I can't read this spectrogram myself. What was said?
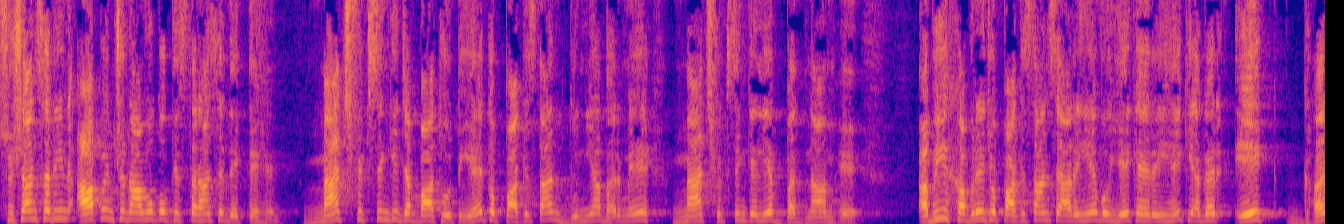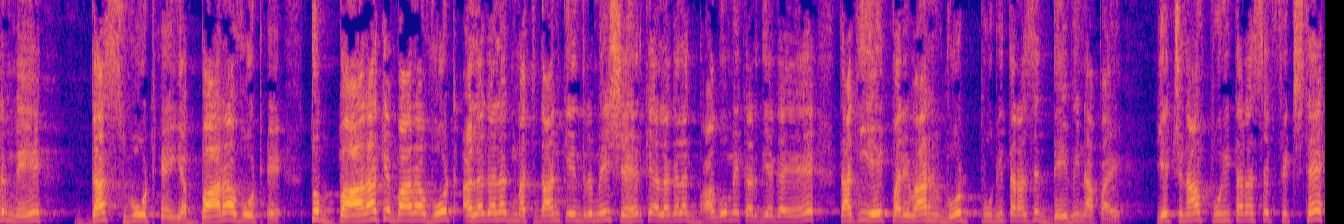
सुशांत सरीन, आप इन चुनावों को किस तरह से देखते हैं? मैच फिक्सिंग की जब बात होती है तो पाकिस्तान दुनिया भर में मैच फिक्सिंग के लिए बदनाम है। अभी खबरें जो पाकिस्तान से आ रही हैं, वो ये कह रही हैं कि अगर एक घर में दस वोट है या बारह वोट है तो 12 के 12 वोट अलग अलग मतदान केंद्र में, शहर के अलग अलग भागों में कर दिए गए हैं, ताकि एक परिवार वोट पूरी तरह से दे भी ना पाए। यह चुनाव पूरी तरह से फिक्स्ड है,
